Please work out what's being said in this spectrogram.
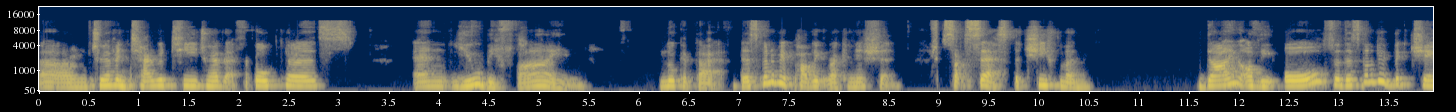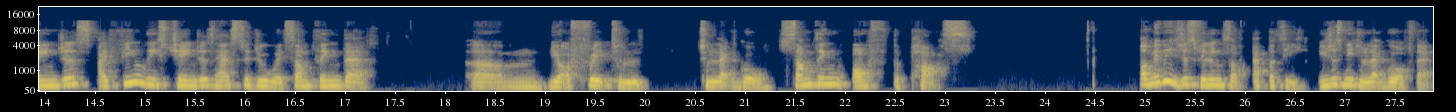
um, to have integrity to have that focus and you'll be fine look at that there's going to be public recognition success achievement dying of the old so there's going to be big changes i feel these changes has to do with something that um you're afraid to to let go, something of the past. Or maybe it's just feelings of apathy. You just need to let go of that.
